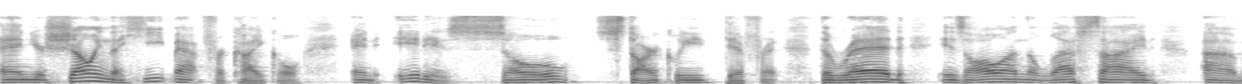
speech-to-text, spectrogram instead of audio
and you're showing the heat map for Keuchel, and it is so starkly different. The red is all on the left side uh,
